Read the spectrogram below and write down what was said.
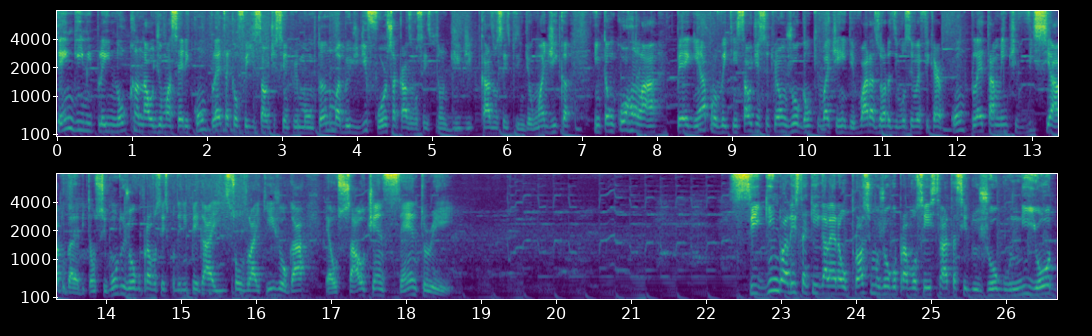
tem gameplay no canal de uma série completa que eu fiz de Salt sempre montando uma build de força, caso vocês precisem de, caso vocês precisem de alguma dica. Então corram lá, peguem, aproveitem. Salt sempre é um jogão que vai te render várias horas e você vai ficar completamente viciado, galera. Então segundo jogo para vocês poderem pegar aí Souls Like e jogar é o Salt Century. Seguindo a lista aqui, galera, o próximo jogo para vocês trata-se do jogo Nioh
